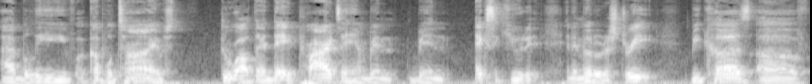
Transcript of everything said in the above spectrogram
I believe, a couple times throughout that day prior to him being being executed in the middle of the street because of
